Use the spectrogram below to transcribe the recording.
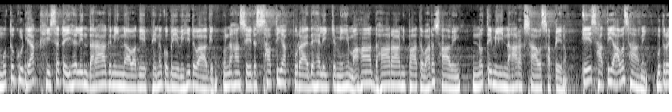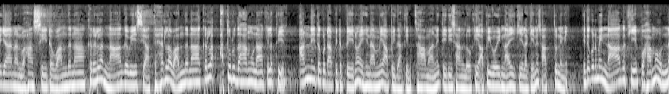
මුතුකුඩයක් හිසට ඉහලින් දරාගෙන ඉන්නා වගේ පෙනගොබේ විහිදවාගෙන උන්වහන්සේට සතියක් පුරා ඇදහැලිච්ච මෙහෙ මහා ධාරානිපාත වරසාාවෙන් නොතෙමී නාරක්ෂාව සපේනවා. ඒ සති අවසානයේ බුදුරජාණන් වහන්සේට වන්දනා කරලා නාගවේසි අතහැරලා වන්දනා කරලා අතුරු දහං වුනා කියලා තියෙන. අන්න එතකොට අපිට පේනවා එහිනම් මේ අපි දකිින් සාමාන්‍ය තිරිසන් ලෝක අපි ඔයි නයි කියලා කියෙන සත්තු නෙමේ එතකොට මේ නාග කියපු හම ඔන්න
